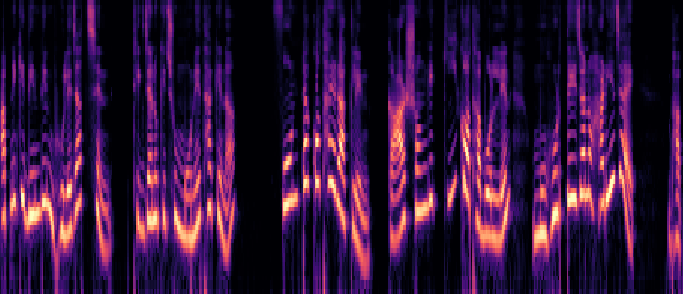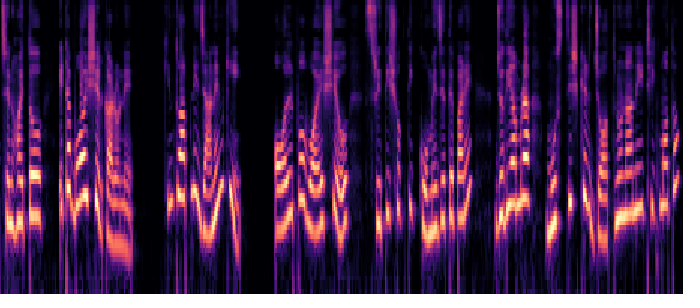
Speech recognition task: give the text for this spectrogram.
আপনি কি দিন দিন ভুলে যাচ্ছেন? ঠিক যেন কিছু মনে থাকে না। ফোনটা কোথায় রাখলেন? কার সঙ্গে কি কথা বললেন? মুহূর্তেই যেন হারিয়ে যায়। ভাবছেন হয়তো এটা বয়সের কারণে। কিন্তু আপনি জানেন কি? অল্প বয়সেও স্মৃতিশক্তি কমে যেতে পারে যদি আমরা মস্তিষ্কের যত্ন না নিই ঠিকমতো।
